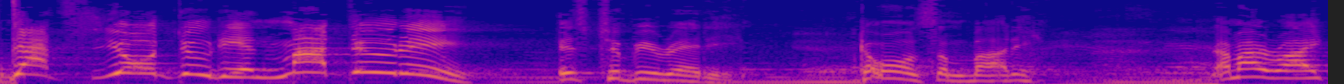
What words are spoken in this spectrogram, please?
That's your duty, and my duty is to be ready. Come on, somebody. Am I right?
